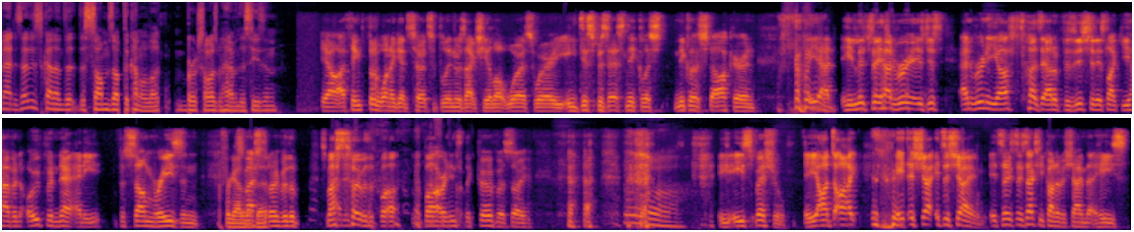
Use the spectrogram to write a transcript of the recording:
Matt, is that just kind of the, the sums up the kind of luck Burgstaller's been having this season? Yeah, I think the one against Hertha Berlin was actually a lot worse, where he, he dispossessed Nicholas Nicholas Starker, and he yeah. he literally had Rooney. It's just and Rune Jarstein's out of position. It's like you have an open net, and he for some reason I forgot smashed it over the smashed it over the bar, the bar and into the curve. So Oh, he, he's special. He, I, I, it's a sh- it's a shame. It's, it's it's actually kind of a shame that he's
